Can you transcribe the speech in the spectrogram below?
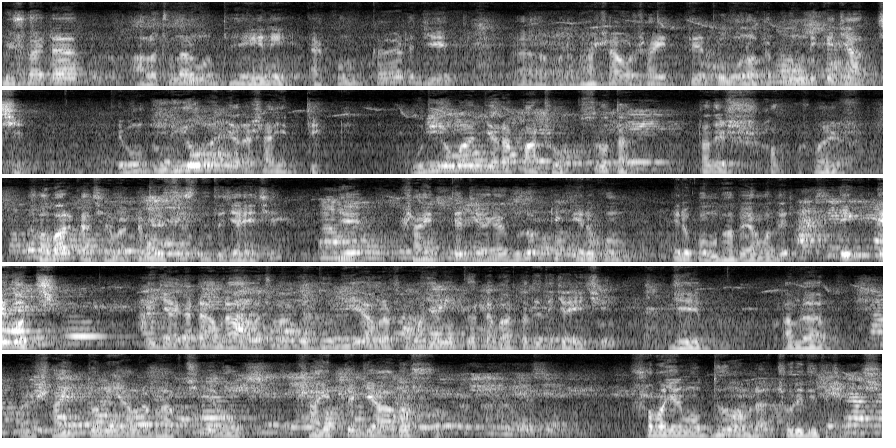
বিষয়টা আলোচনার মধ্যে এনে এখনকার যে মানে ভাষা ও সাহিত্যের প্রবণতা কোন দিকে যাচ্ছে এবং উদীয়মান যারা সাহিত্যিক, উদীয়মান যারা পাঠক, শ্রোতা তাদের মানে সবার কাছে আমরা একটা মেসেজ দিতে চাইছি যে সাহিত্যের জায়গাগুলো ঠিক এরকম, এরকমভাবে আমাদের এগ- এগোচ্ছে। এই জায়গাটা আমরা আলোচনার মধ্য দিয়ে আমরা সমাজের মধ্যে একটা বার্তা দিতে চাইছি যে আমরা মানে সাহিত্য নিয়ে আমরা ভাবছি এবং সাহিত্যের যে আদর্শ, সমাজের মধ্যেও আমরা ছড়িয়ে দিতে চাইছি।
